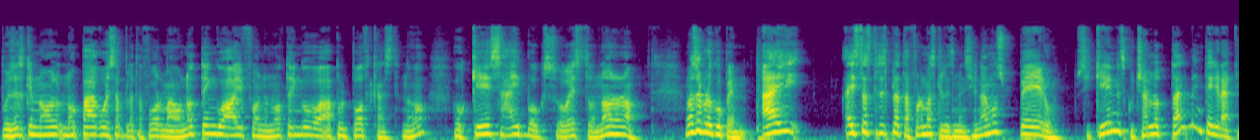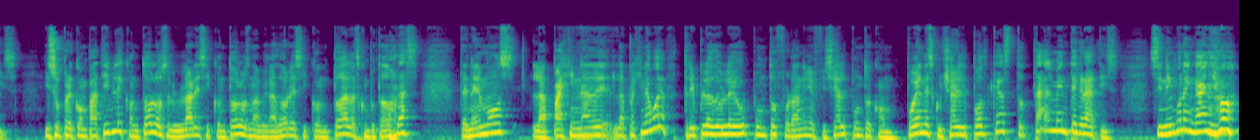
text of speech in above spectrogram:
pues es que no, no pago esa plataforma o no tengo iPhone o no tengo Apple Podcast, ¿no? O qué es iBox o esto. No, no, no. No se preocupen. Hay hay estas tres plataformas que les mencionamos, pero si quieren escucharlo totalmente gratis y súper compatible con todos los celulares y con todos los navegadores y con todas las computadoras, tenemos la página de la página web www.foranioficial.com. Pueden escuchar el podcast totalmente gratis, sin ningún engaño,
